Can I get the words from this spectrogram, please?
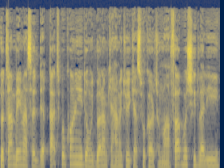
لطفا به این مسائل دقت بکنید. امیدوارم که همه توی کسب و کارتون موفق باشید. ولی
